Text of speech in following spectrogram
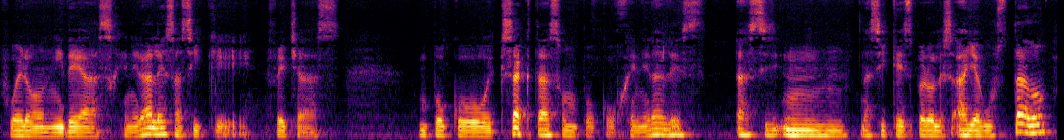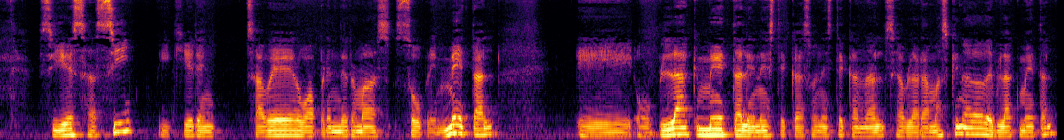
fueron ideas generales, así que fechas un poco exactas, un poco generales, así, mm, que espero les haya gustado. Si es así y quieren saber o aprender más sobre metal eh, o black metal, en este caso, en este canal, se hablará más que nada de black metal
